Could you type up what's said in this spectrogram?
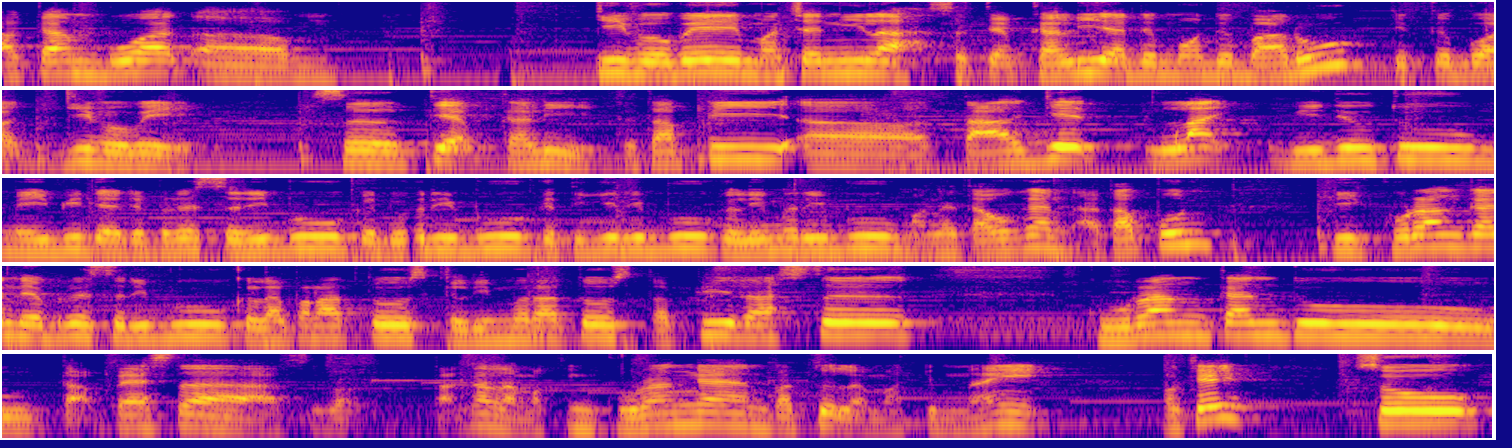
akan buat um, giveaway macam ni lah. Setiap kali ada model baru, kita buat giveaway. Setiap kali. Tetapi uh, target like video tu maybe daripada 1000 ke 2000 ke 3000 ke 5000 mana tahu kan. Ataupun dikurangkan daripada 1000 ke 800 ke 500 tapi rasa kurangkan tu tak best lah sebab takkanlah makin kurang kan patutlah makin naik ok so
